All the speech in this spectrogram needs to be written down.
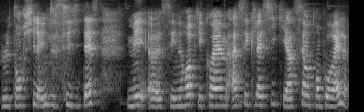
Le temps file à une de ses vitesses, mais euh, c'est une robe qui est quand même assez classique et assez intemporelle.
